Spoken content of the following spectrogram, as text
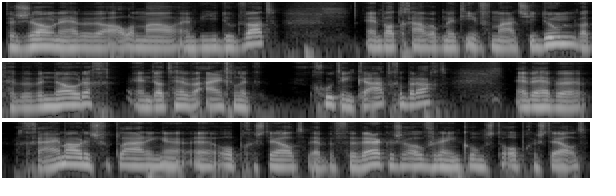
personen hebben we allemaal en wie doet wat. En wat gaan we ook met die informatie doen? Wat hebben we nodig? En dat hebben we eigenlijk goed in kaart gebracht. En we hebben geheimhoudingsverklaringen opgesteld. We hebben verwerkersovereenkomsten opgesteld.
